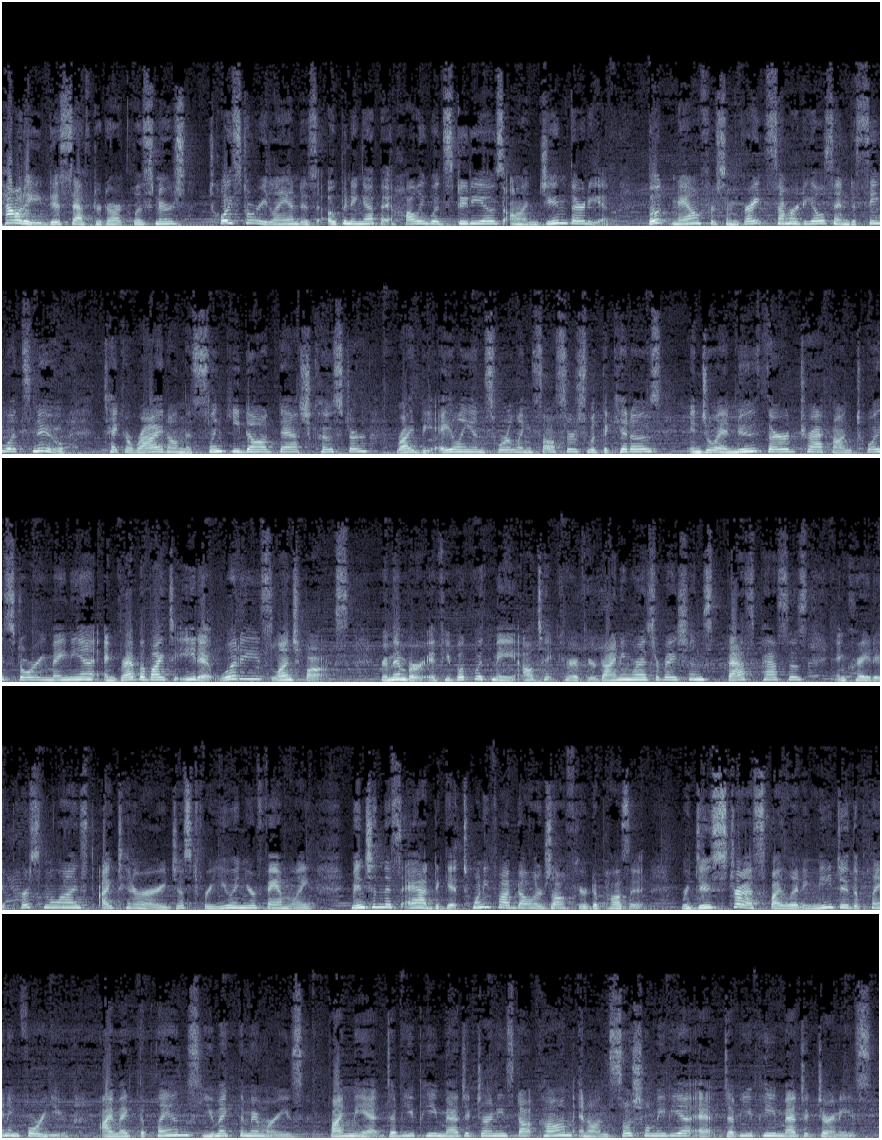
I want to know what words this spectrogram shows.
Howdy, Dis After Dark listeners. Toy Story Land is opening up at Hollywood Studios on June 30th. Book now for some great summer deals and to see what's new. Take a ride on the Slinky Dog Dash coaster, ride the alien swirling saucers with the kiddos, enjoy a new third track on Toy Story Mania, and grab a bite to eat at Woody's Lunchbox. Remember, if you book with me, I'll take care of your dining reservations, fast passes, and create a personalized itinerary just for you and your family. Mention this ad to get $25 off your deposit. Reduce stress by letting me do the planning for you. I make the plans, you make the memories. Find me at WPMagicJourneys.com and on social media at WPMagicJourneys.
